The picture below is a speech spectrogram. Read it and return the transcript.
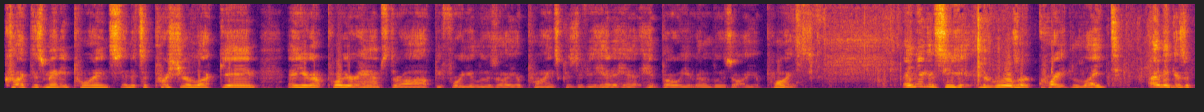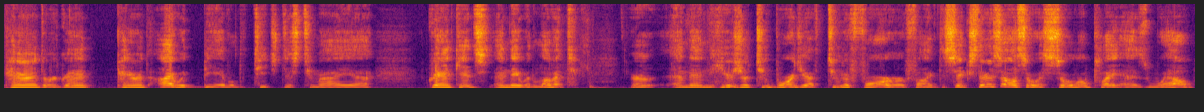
collect as many points, and it's a push your luck game, and you're going to pull your hamster off before you lose all your points, because if you hit a hippo, you're going to lose all your points. And you can see the rules are quite light. I think as a parent or a grandparent, I would be able to teach this to my uh, grandkids, and they would love it. Or, and then here's your two boards. You have two to four or five to six. There's also a solo play as well.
